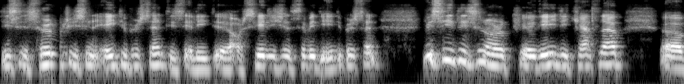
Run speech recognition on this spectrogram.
this is Hercules 80%, this LAD, uh, RCA lesion 70, 80%. We see this in our daily cath lab. Uh, uh,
